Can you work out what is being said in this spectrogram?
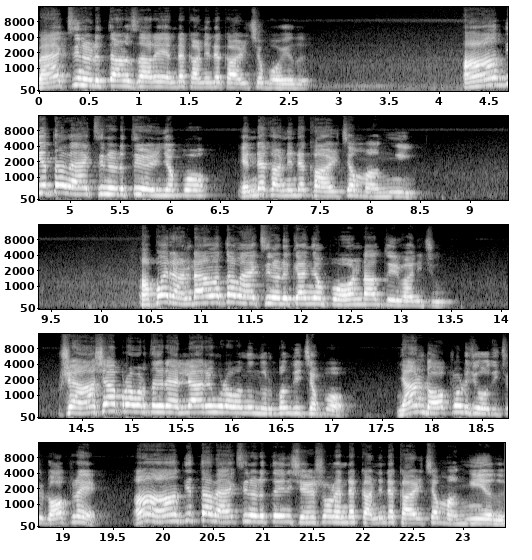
വാക്സിൻ എടുത്താണ് സാറേ എന്റെ കണ്ണിന്റെ കാഴ്ച പോയത്. ആദ്യത്തെ വാക്സിൻ എടുത്തു കഴിഞ്ഞപ്പോൾ എന്റെ കണ്ണിന്റെ കാഴ്ച മങ്ങി. അപ്പോൾ രണ്ടാമത്തെ വാക്സിൻ എടുക്കാൻ ഞാൻ പോകണ്ടെന്ന് തീരുമാനിച്ചു. പക്ഷെ ആശാപ്രവർത്തകരെ എല്ലാവരും കൂടെ വന്ന് നിർബന്ധിച്ചപ്പോൾ ഞാൻ ഡോക്ടറോട് ചോദിച്ചു ഡോക്ടറെ ആ ആദ്യത്തെ വാക്സിൻ എടുത്തതിന് ശേഷമാണ് എന്റെ കണ്ണിന്റെ കാഴ്ച മങ്ങിയത്.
